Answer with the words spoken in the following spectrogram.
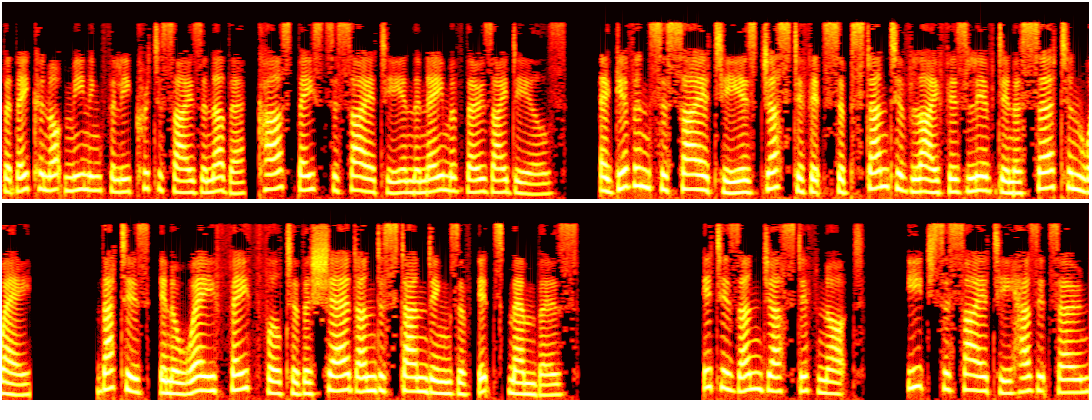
but they cannot meaningfully criticize another, caste-based society in the name of those ideals. A given society is just if its substantive life is lived in a certain way, that is, in a way faithful to the shared understandings of its members. It is unjust if not. Each society has its own,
